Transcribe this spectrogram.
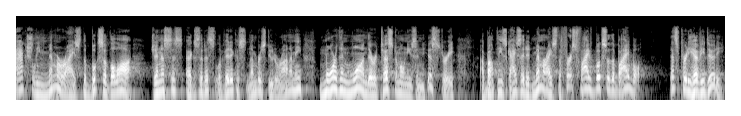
actually memorized the books of the law Genesis, Exodus, Leviticus, Numbers, Deuteronomy. More than one. There are testimonies in history about these guys that had memorized the first five books of the Bible. That's pretty heavy duty.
